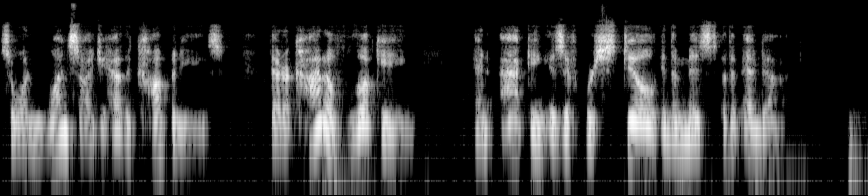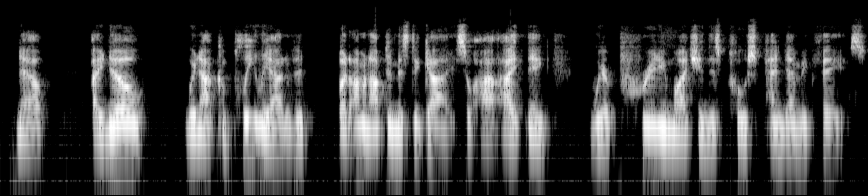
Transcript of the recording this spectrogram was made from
So on one side, you have the companies that are kind of looking and acting as if we're still in the midst of the pandemic. Now, I know we're not completely out of it, but I'm an optimistic guy. So I, I think we're pretty much in this post pandemic phase.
